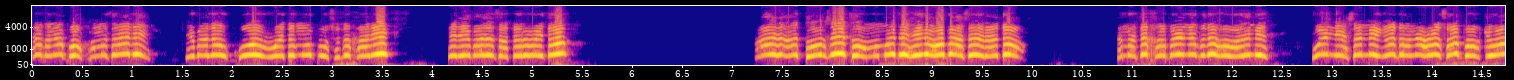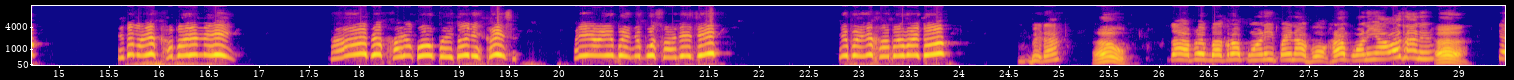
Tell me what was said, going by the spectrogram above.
ના મને ભૂખમાં થાય એ બાજુ કોઈ હોય તો હું પૂછું તો ખરી ફિર એ બાજુ જતો રહો તો આ આ તો છે તો મમ્મા બેહી રહ્યો પાસે રહે તો ને મને ખબર ને બધો હવારે મે કોઈ નેસા મે ગયો તો ને હાલો સો ભોગ્યો એ તો મને ખબર જ નહીં હા આપણે ખરો કોઈ ભાઈ તો દેખાઈશ અહીંયા એ ભાઈને પૂછવા દે છે એ ભાઈને ખબર હોય તો બેટા. હવ તો આપણે બકરો પાણી પૈન ભોખરા પાણી આવે છે ને તે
